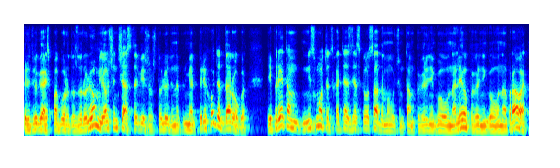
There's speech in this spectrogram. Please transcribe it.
передвигаясь по городу за рулем, я очень часто вижу, что люди, например, переходят дорогу и при этом не смотрят, хотя с детского сада мы учим, там поверни голову налево, поверни голову направо,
